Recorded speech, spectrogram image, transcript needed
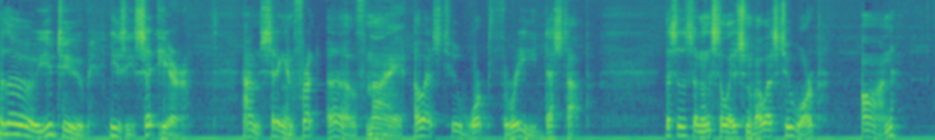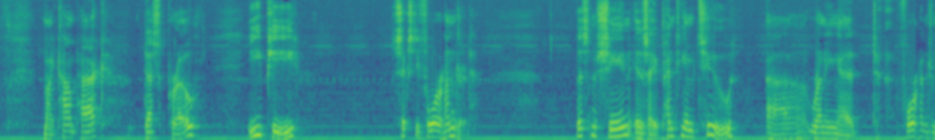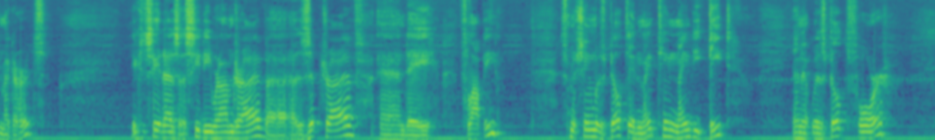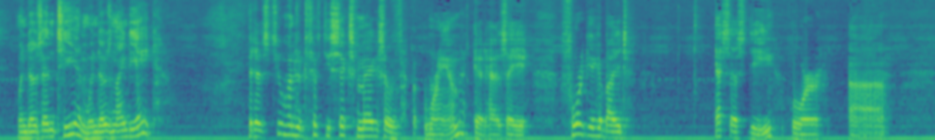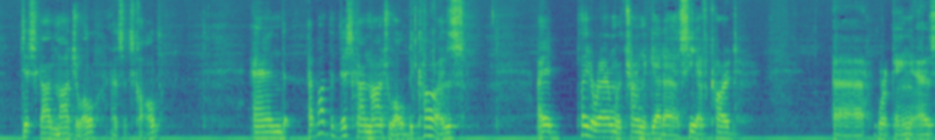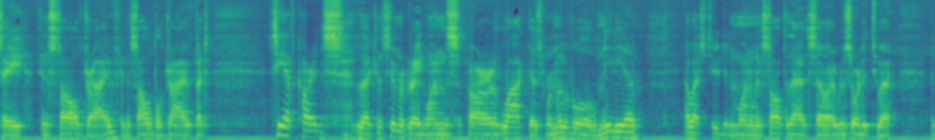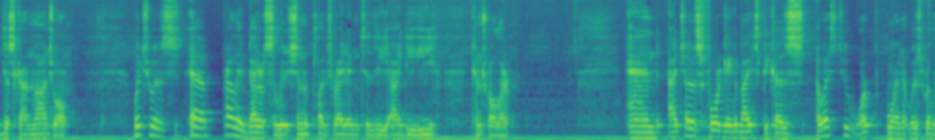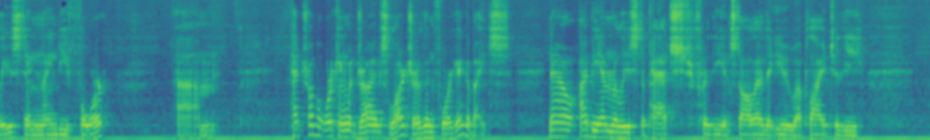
Hello YouTube, Eznix here. I'm sitting in front of my OS2 Warp 3 desktop. This is an installation of OS2 Warp on my Compaq Deskpro EP 6400. This machine is a Pentium 2 uh, running at 400 megahertz you can see it has a CD-ROM drive, a, a, zip drive, and a floppy. This machine was built in 1998 and it was built for Windows NT and Windows 98. It has 256 megs of RAM. It has a 4 gigabyte SSD or uh, disk on module as it's called and I bought the Diskon module because I had played around with trying to get a CF card uh, working as a install drive, installable drive, but CF cards, the consumer grade ones, are locked as removable media. OS2 didn't want to install to that, so I resorted to a, a Diskon module which was uh, probably a better solution. It plugs right into the IDE controller. And I chose 4 gigabytes because OS2 Warp, when it was released in 94, um, had trouble working with drives larger than 4 gigabytes. Now, IBM released a patch for the installer that you applied to the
